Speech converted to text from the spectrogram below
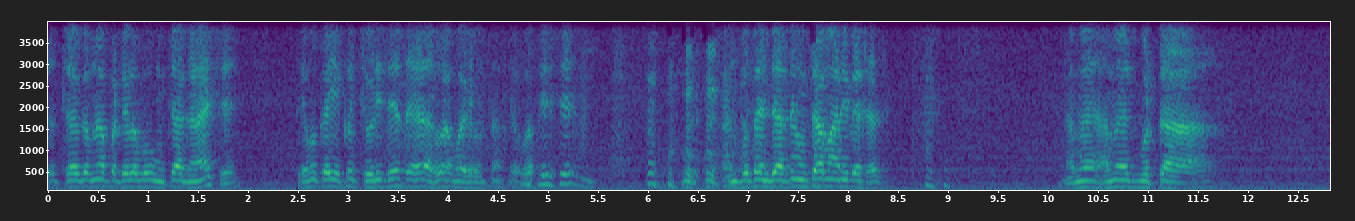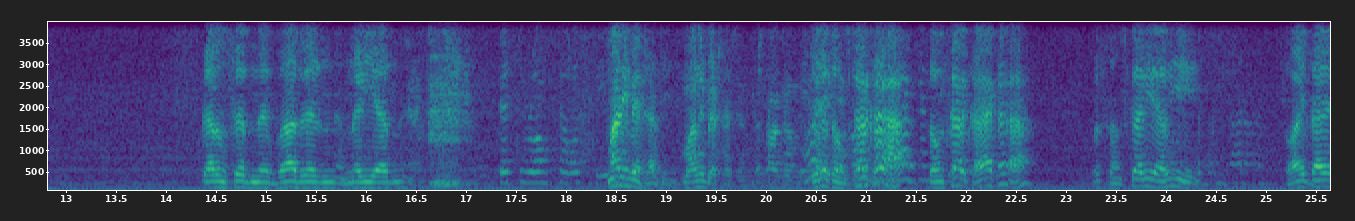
છ- છ પટેલો બહુ ઊંચા ગણાય છે. તેમાં કઈ એક જ છોડી છે તે હવા મળે હોતી છે. અને પોતાની જાતને ઊંચા માની બેઠા છે. અમે અમે જ મોટા કરમસદ ને ભાદરે નડિયાદ ને. માની બેઠા છે. માની બેઠા છે. સંસ્કાર ખરા? સંસ્કાર ખરા ખરા? પણ સંસ્કારી આવી. હોય તારે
